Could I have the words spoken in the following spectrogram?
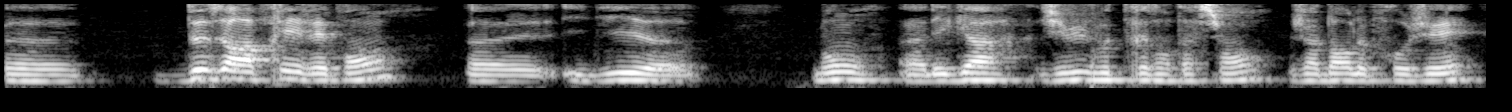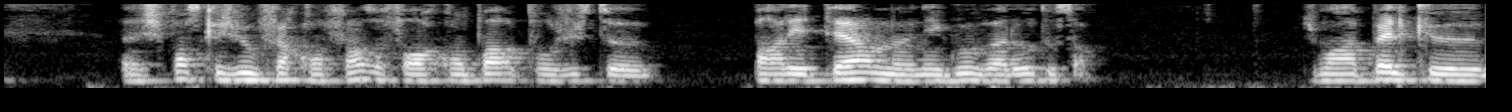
deux heures après, il répond. il dit Bon, euh, les gars, j'ai vu votre présentation, j'adore le projet. je pense que je vais vous faire confiance. Il va falloir qu'on parle pour juste parler termes, négo, valo, tout ça. Je me rappelle que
